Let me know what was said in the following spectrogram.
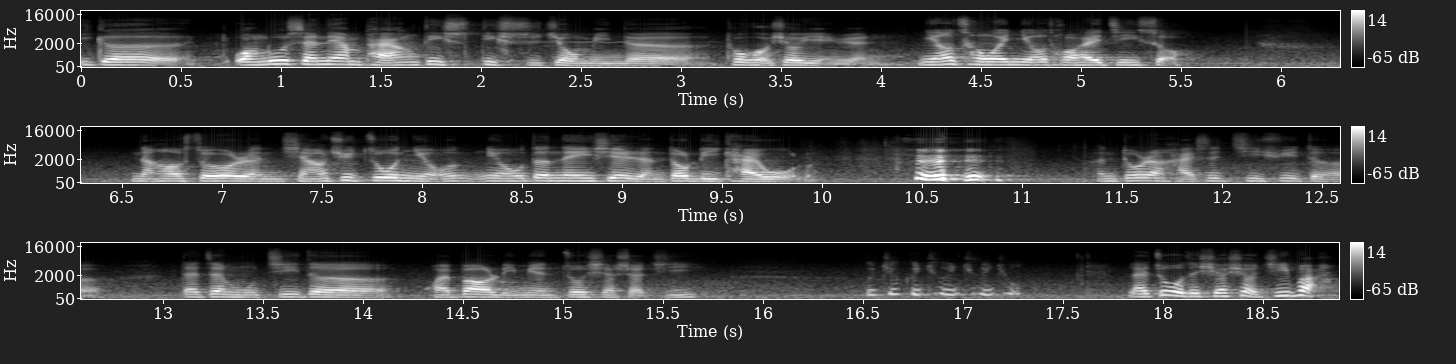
一个网络声量排行第第十九名的脱口秀演员，你要成为牛头还是鸡手？然后所有人想要去做牛牛的那一些人都离开我了，很多人还是继续的待在母鸡的怀抱里面做小小鸡，咕啾咕啾咕咕，来做我的小小鸡吧。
